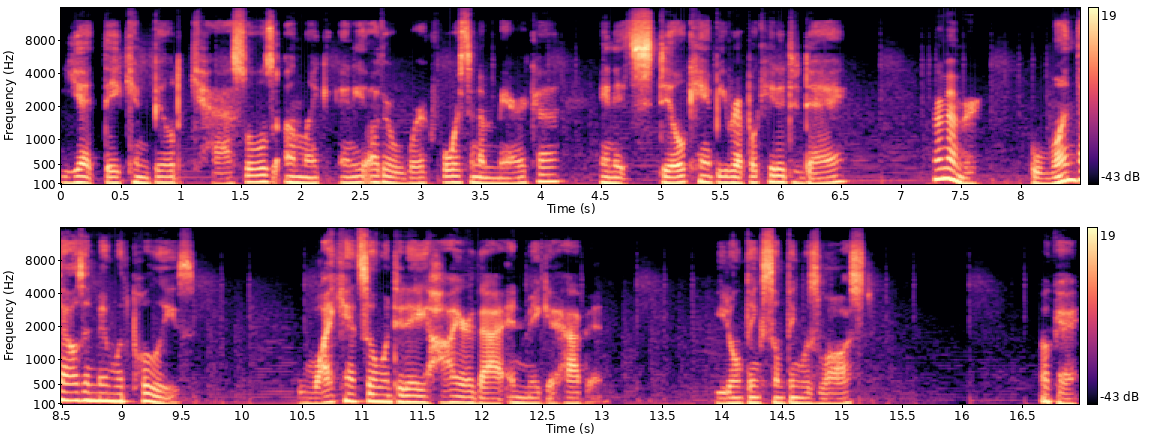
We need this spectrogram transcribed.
Yet they can build castles unlike any other workforce in America, and it still can't be replicated today? Remember, 1,000 men with pulleys. Why can't someone today hire that and make it happen? You don't think something was lost? Okay,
